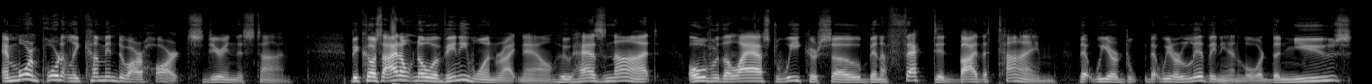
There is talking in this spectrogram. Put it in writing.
And more importantly, come into our hearts during this time. Because I don't know of anyone right now who has not over the last week or so been affected by the time that we are that we are living in, Lord. The news,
